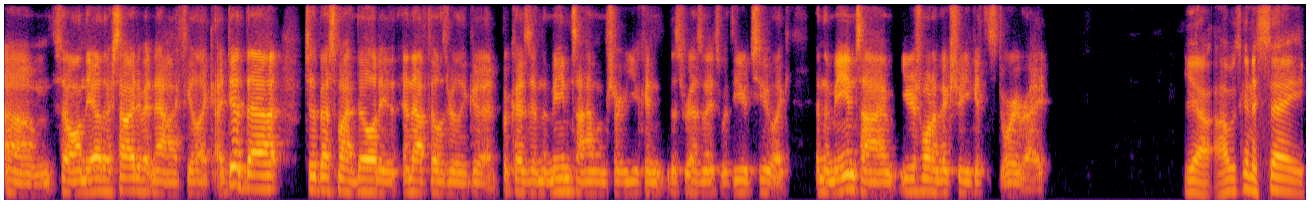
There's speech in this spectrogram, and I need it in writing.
Um, so on the other side of it now, I feel like I did that to the best of my ability, and that feels really good because in the meantime, I'm sure you can. This resonates with you too. Like in the meantime, you just want to make sure you get the story right. Yeah, I was gonna say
